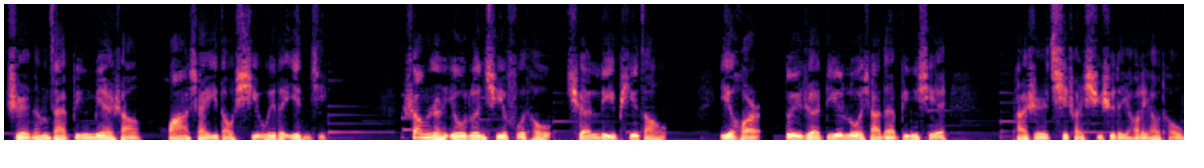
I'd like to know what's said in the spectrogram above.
只能在冰面上划下一道细微的印记。商人又抡起斧头全力劈凿，一会儿对着跌落下的冰屑，他是气喘吁吁地摇了摇头：“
